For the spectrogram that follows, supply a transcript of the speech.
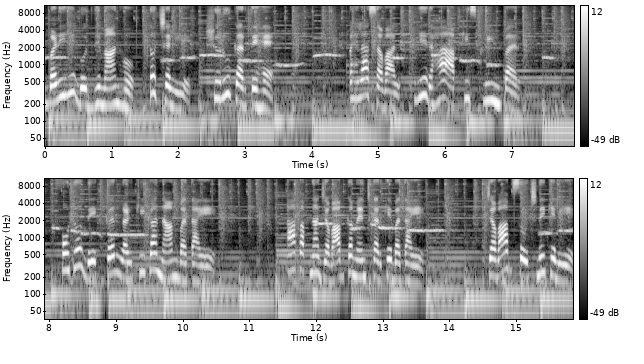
बड़ी ही बुद्धिमान हो। तो चलिए, शुरू करते हैं। पहला सवाल, ये रहा आपकी स्क्रीन पर। फ़ोटो देखकर लड़की का नाम बताइए। आप अपना जवाब कमेंट करके बताइए। जवाब सोचने के लिए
